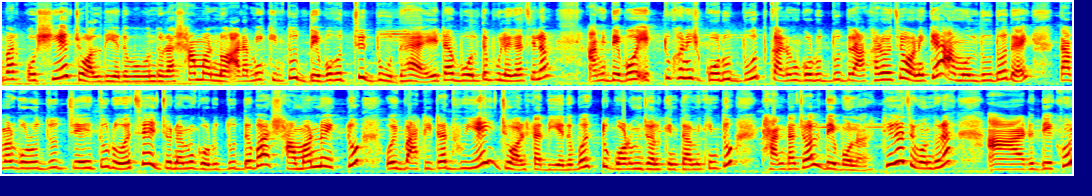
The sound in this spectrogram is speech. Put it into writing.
এবার কষিয়ে জল দিয়ে দেবো বন্ধুরা, সামান্য। আর আমি কিন্তু দেবো হচ্ছে দুধ হ্যাঁ এটা বলতে ভুলে গেছিলাম। আমি দেবো একটুখানি গরুর দুধ, কারণ গরুর দুধ রাখা রয়েছে, অনেকে আমল দুধও দেয়। তা আমার গরুর দুধ যেহেতু রয়েছে, এর জন্য আমি গরুর দুধ দেবো। আর সামান্য একটু ওই বাটিটা ধুয়েই জলটা দিয়ে দেবো, একটু গরম জল কিন্তু আমি কিন্তু ঠান্ডা জল দেবো না। ঠিক আছে বন্ধুরা? আর দেখুন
